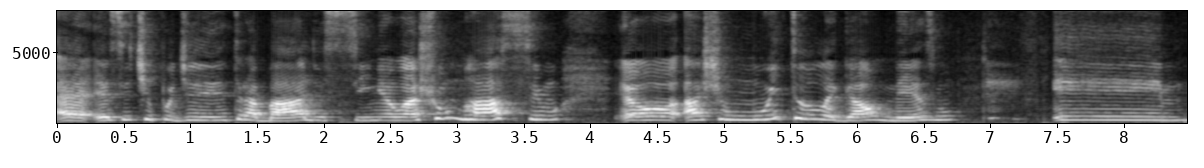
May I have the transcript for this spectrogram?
é, esse tipo de trabalho, sim. Eu acho o máximo. Eu acho muito legal mesmo. E,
